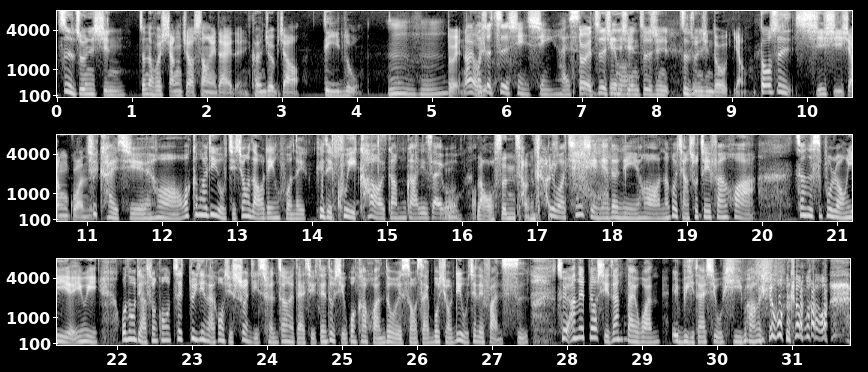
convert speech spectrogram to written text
自尊心真的会相较上一代的人，可能就比较低落。嗯哼，对，那有是自信心还是对自信心、自信、自尊心都一样，都是息息相关的。去开节吼，我感觉你有几种老灵魂的，迄个开口的感觉，你知无嗯？老生常谈对，我千禧年的你哈，能够讲出这番话，真的是不容易耶。因为我拢俩算讲，这对你来讲是顺理成章的代志，但都是我较烦恼的所在，不想你有这个反思。所以安尼表示咱台湾的未来是有希望。的。我感觉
